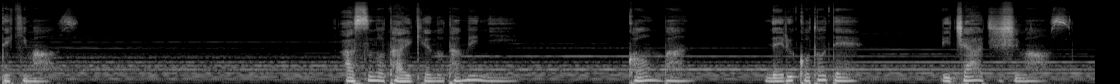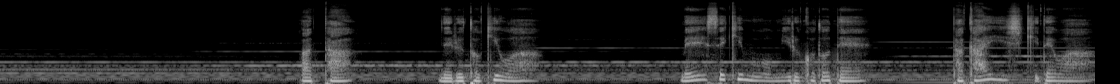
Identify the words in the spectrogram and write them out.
できます。明日の体験のために今晩寝ることでリチャージします。また寝るときは明晰夢を見ることで高い意識では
